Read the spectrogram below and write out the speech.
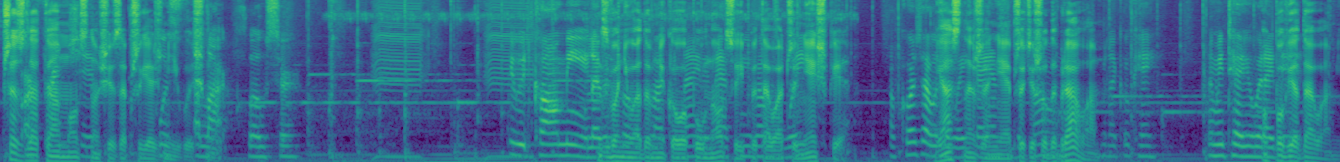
Przez lata mocno się zaprzyjaźniłyśmy. a lot closer. She would call me 11, Dzwoniła do 12 mnie koło północy i pytała, czy nie śpię. Jasne, że nie, przecież odebrałam. Opowiadała mi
